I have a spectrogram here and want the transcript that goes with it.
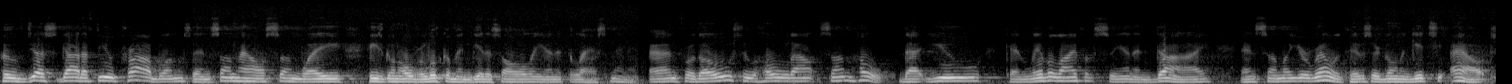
who've just got a few problems and somehow, some way, he's going to overlook them and get us all in at the last minute. And for those who hold out some hope that you can live a life of sin and die and some of your relatives are going to get you out,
